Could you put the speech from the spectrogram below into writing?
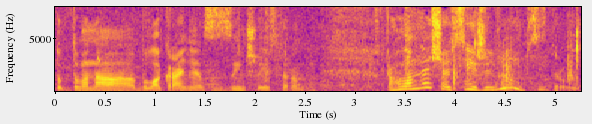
Тобто вона була крайня з іншої сторони. Головне, що всі живі і всі здорові.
